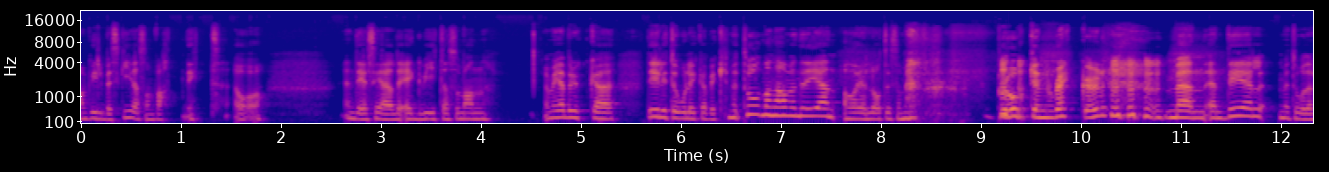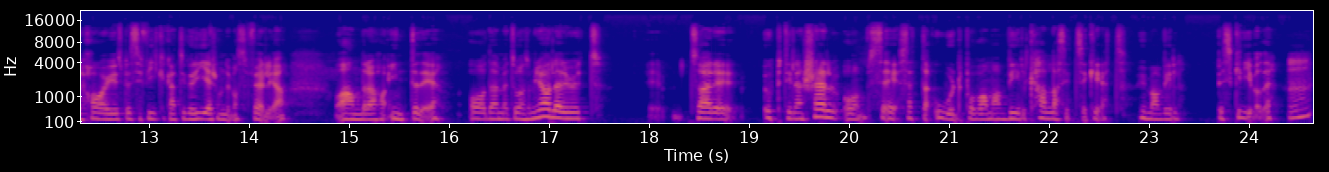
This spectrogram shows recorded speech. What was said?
man vill beskriva som vattnigt och en del ser aldrig äggvita så man ja, men jag brukar det är lite olika vilken metod man använder igen. Ja, jag låter som en broken record. Men en del metoder har ju specifika kategorier som du måste följa och andra har inte det. Och den metoden som jag lär ut eh, så är det upp till en själv att sätta ord på vad man vill kalla sitt sekret, hur man vill beskriva det. mm.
